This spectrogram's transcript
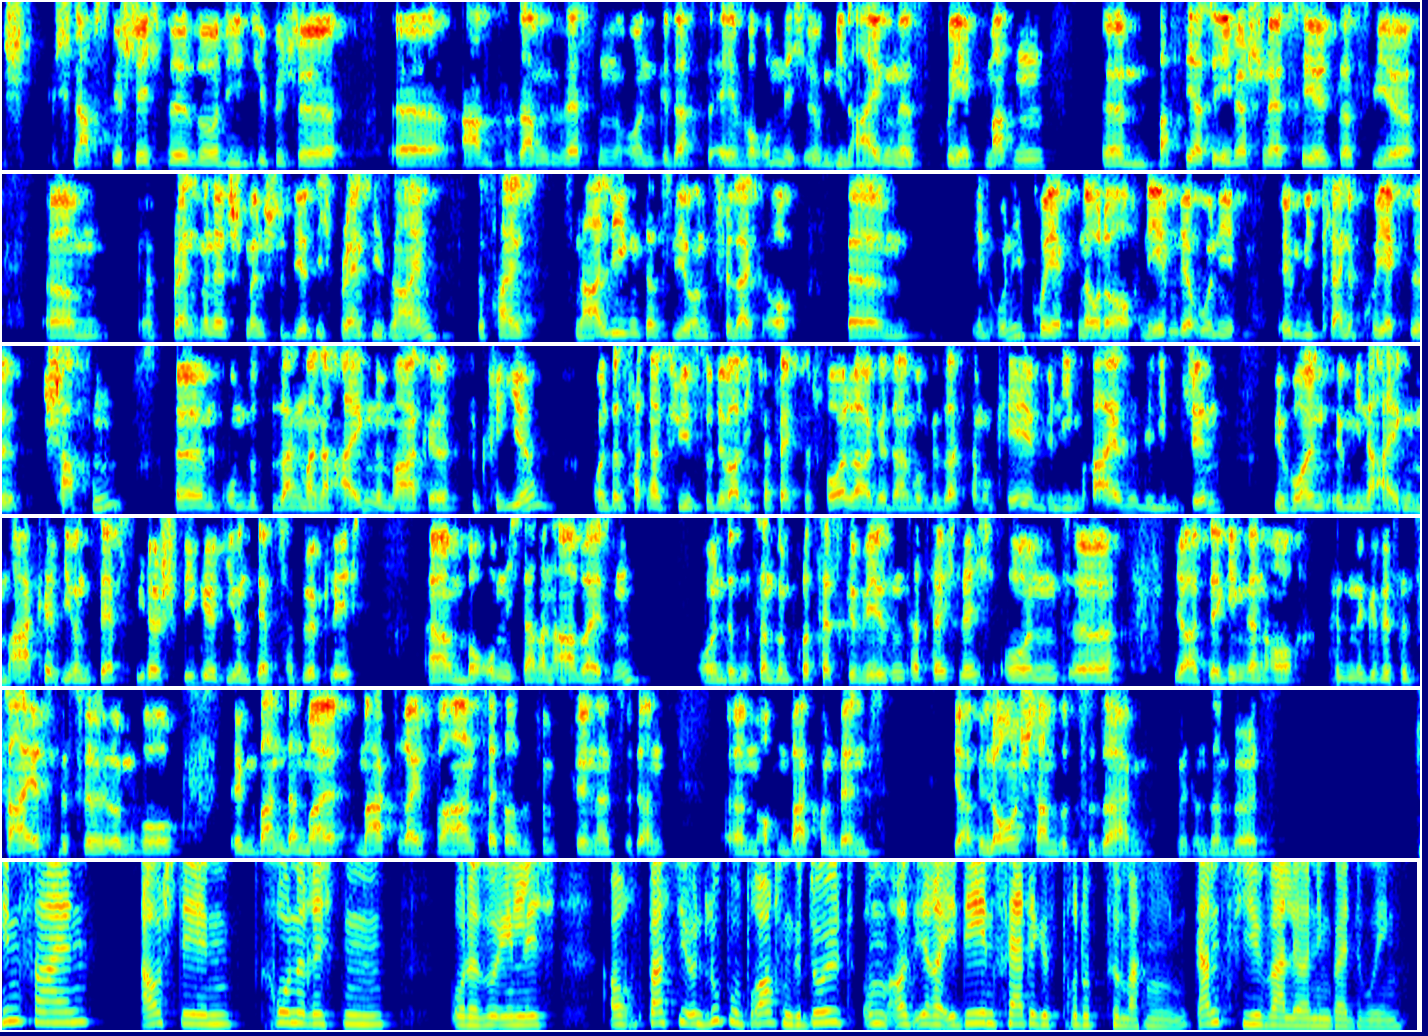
Sch Schnapsgeschichte, so die typische äh, Abend zusammengesessen und gedacht, so, ey, warum nicht irgendwie ein eigenes Projekt machen? Ähm, Basti hatte eben ja schon erzählt, dass wir ähm, Brandmanagement studiert, ich Branddesign. Das heißt, es ist naheliegend, dass wir uns vielleicht auch ähm, in Uni-Projekten oder auch neben der Uni irgendwie kleine Projekte schaffen, ähm, um sozusagen meine eigene Marke zu kreieren. Und das hat natürlich so, der war die perfekte Vorlage dann, wo wir gesagt haben, okay, wir lieben Reisen, wir lieben Gin, wir wollen irgendwie eine eigene Marke, die uns selbst widerspiegelt, die uns selbst verwirklicht. Ähm, warum nicht daran arbeiten? Und das ist dann so ein Prozess gewesen tatsächlich. Und äh, ja, der ging dann auch eine gewisse Zeit, bis wir irgendwo irgendwann dann mal marktreif waren, 2015, als wir dann ähm, auf dem Bar-Konvent ja, gelauncht haben sozusagen mit unseren Birds. Hinfallen, ausstehen, Krone richten oder so ähnlich. Auch Basti und Lupo brauchten Geduld, um aus ihrer Idee ein fertiges Produkt zu machen. Ganz viel war Learning by Doing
